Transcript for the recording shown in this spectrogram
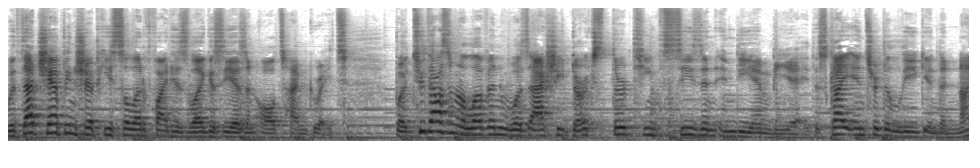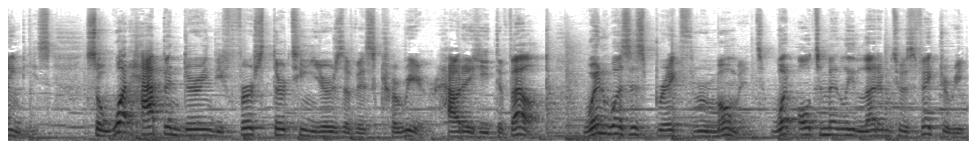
With that championship, he solidified his legacy as an all-time great. But 2011 was actually Dirk's 13th season in the NBA. This guy entered the league in the 90s. So what happened during the first 13 years of his career? How did he develop? When was his breakthrough moment? What ultimately led him to his victory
